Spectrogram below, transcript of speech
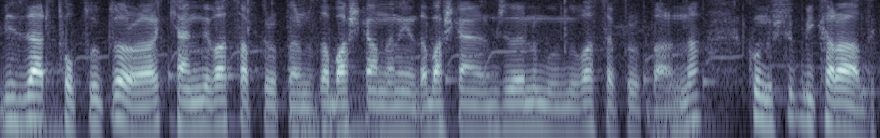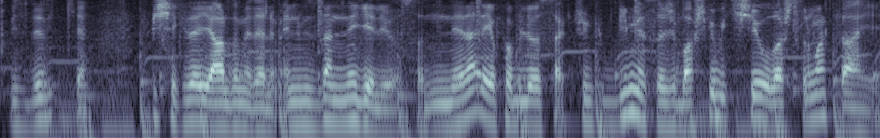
Bizler topluluklar olarak kendi WhatsApp gruplarımızda başkanların ya da başkan yardımcılarının bulunduğu WhatsApp gruplarında konuştuk bir karar aldık. Biz dedik ki bir şekilde yardım edelim. Elimizden ne geliyorsa, neler yapabiliyorsak. Çünkü bir mesajı başka bir kişiye ulaştırmak dahi,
